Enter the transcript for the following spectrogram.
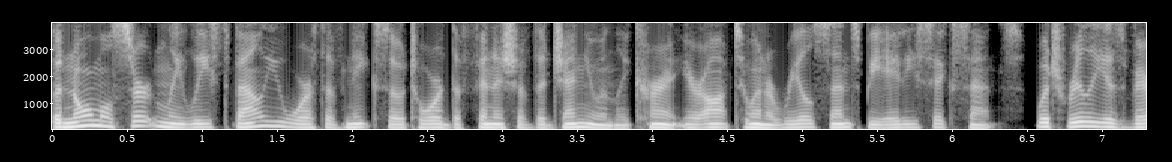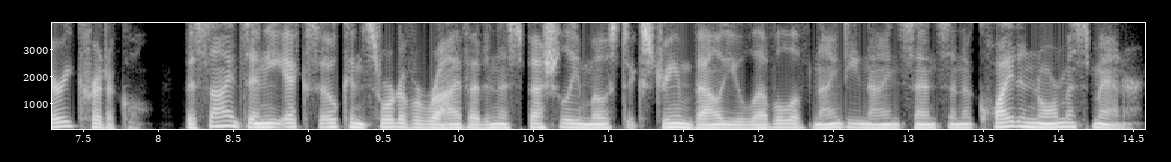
The normal certainly least value worth of Nexo toward the finish of the genuinely current year ought to in a real sense be 86 cents, which really is very critical. Besides, any NEXO can sort of arrive at an especially most extreme value level of 99 cents in a quite enormous manner.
